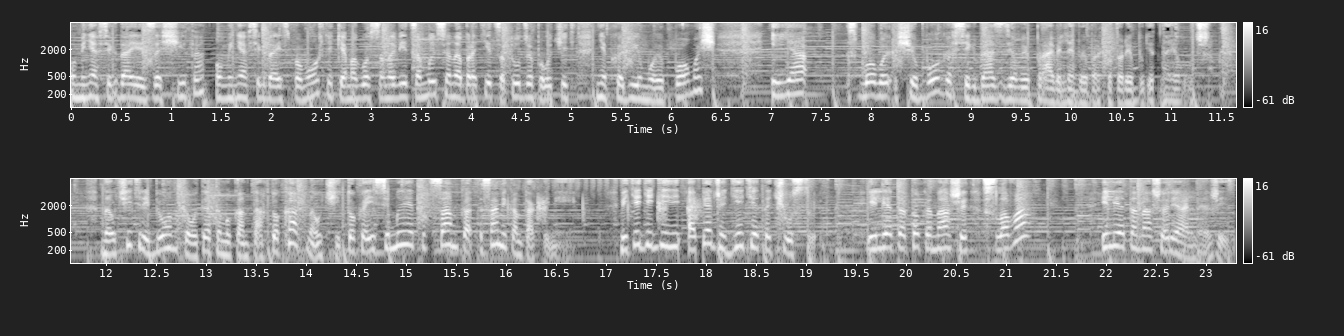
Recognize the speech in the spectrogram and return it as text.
у меня всегда есть защита, у меня всегда есть помощник, я могу остановиться, мысленно обратиться, тут же получить необходимую помощь. И я с помощью Бога всегда сделаю правильный выбор, который будет наилучшим. Научить ребенка вот этому контакту. Как научить? Только если мы этот сам, сами контакт имеем. Ведь эти, опять же, дети это чувствуют. Или это только наши слова, или это наша реальная жизнь.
